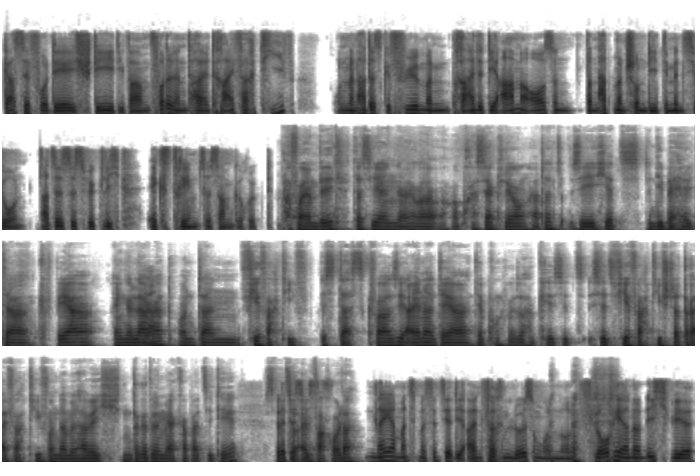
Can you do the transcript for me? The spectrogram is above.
Gasse, vor der ich stehe, die war im vorderen Teil dreifach tief und man hat das Gefühl, man breitet die Arme aus und dann hat man schon die Dimension. Also es ist wirklich extrem zusammengerückt. Auf eurem Bild, das ihr in eurer, eurer Presseerklärung hattet, sehe ich jetzt, sind die Behälter quer eingelagert ja. und dann vierfach tief. Ist das quasi einer der, der Punkte, wo ich sage, okay, ist jetzt, ist jetzt vierfach tief statt dreifach tief und damit habe ich ein Drittel mehr Kapazität? Das wird ja, so einfach, ist, oder? Naja, manchmal sind es ja die einfachen Lösungen und, und Florian und ich, wir,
